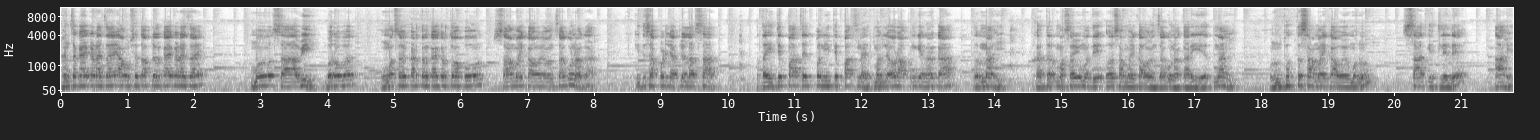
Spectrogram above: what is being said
ह्यांचा काय काढायचा आहे? अंशात आपल्याला काय काढायचं आहे? मसावी बरोबर? मसावी काढताना काय करतो आपण? सामायिक अवयवांचा गुणाकार. किती सापडले आपल्याला? सात. आता इथे पाच आहेत पण इथे पाच नाहीत. म्हणल्यावर आपण घेणार का? तर नाही. का तर मसावीमध्ये असामायिक अवयवांचा गुणाकार येत नाही. म्हणून फक्त सामायिक अवयव म्हणून सात घेतलेले आहेत.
